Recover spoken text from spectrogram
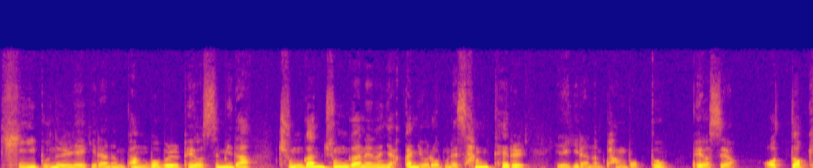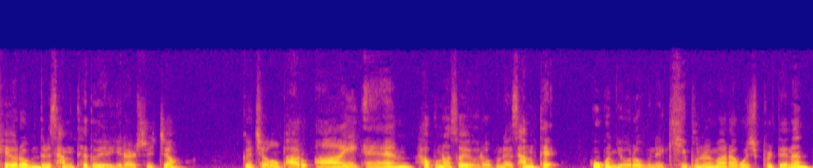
기분을 얘기하는 방법을 배웠습니다. 중간중간에는 약간 여러분의 상태를 얘기하는 방법도 배웠어요. 어떻게 여러분들 상태도 얘기를 할 수 있죠? 그쵸? 바로 I am 하고 나서 여러분의 상태 혹은 여러분의 기분을 말하고 싶을 때는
